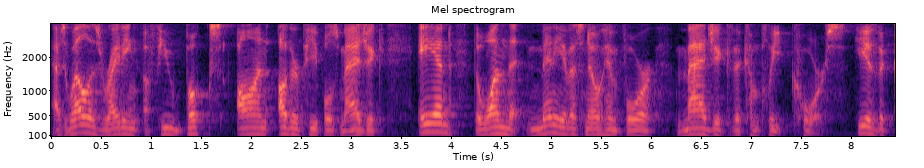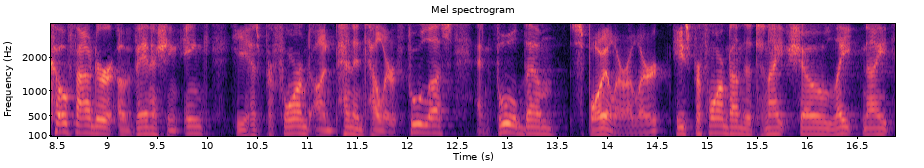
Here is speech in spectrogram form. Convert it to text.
as well as writing a few books on other people's magic and the one that many of us know him for, Magic the Complete Course. He is the co founder of Vanishing Ink. He has performed on Penn and Teller Fool Us and Fooled Them. Spoiler alert. He's performed on The Tonight Show, Late Night.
